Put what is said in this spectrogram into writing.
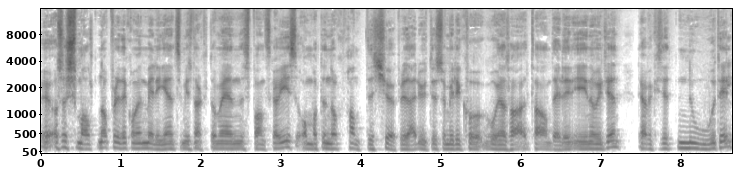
Eh, og så smalt den opp fordi det kom en melding som vi snakket om i en spansk avis om at det nok fantes kjøpere der ute som ville gå inn og ta, ta andeler i Norwegian. Det har vi ikke sett noe til.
